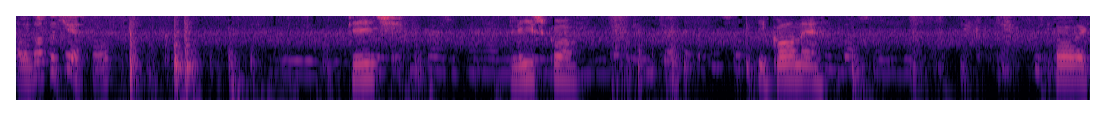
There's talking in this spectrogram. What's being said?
Але досить чисто. Піч, ліжко, ікони, столик.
